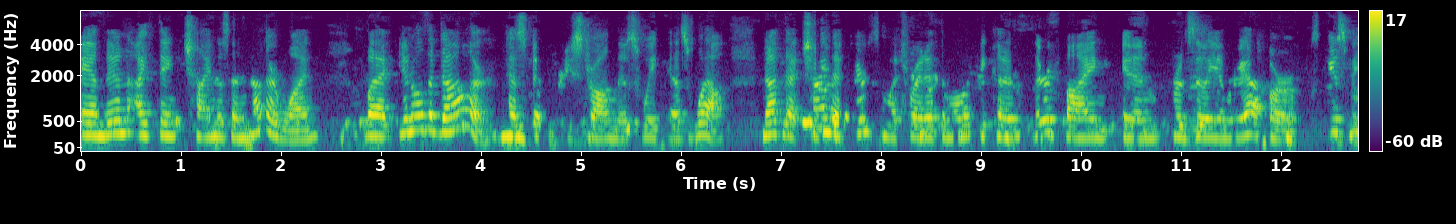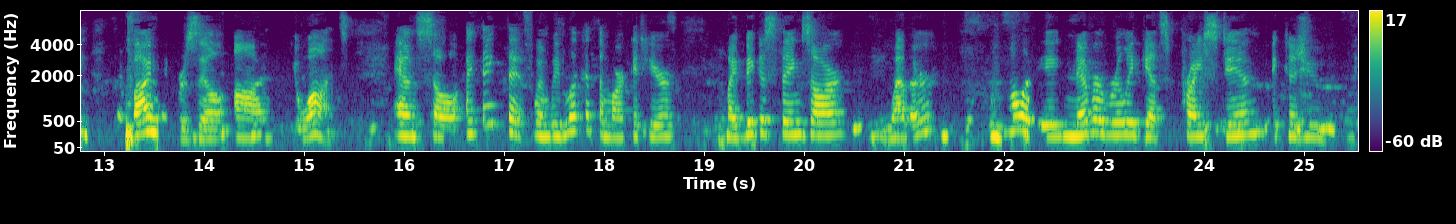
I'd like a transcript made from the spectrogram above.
And then I think China's another one. But, you know, the dollar has mm-hmm. been pretty strong this week as well. Not that China cares so much right at the moment because they're buying in Brazilian real, or excuse me, they're buying in Brazil on yuan. And so I think that when we look at the market here, my biggest things are weather. Quality never really gets priced in because you it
